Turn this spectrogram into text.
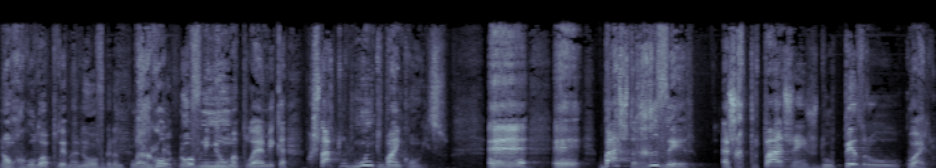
Não regula o poder Mas não político. houve grande polémica. Regula- não houve nenhuma polémica, porque está tudo muito bem com isso. Eh, eh, basta rever as reportagens do Pedro Coelho,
